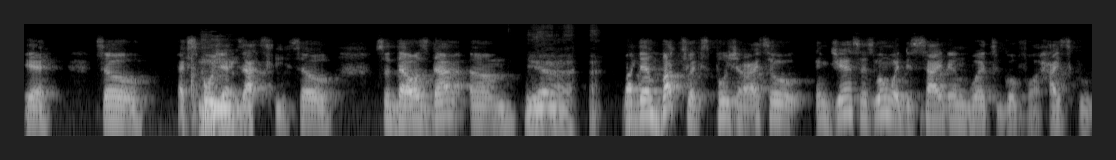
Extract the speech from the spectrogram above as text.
Yeah. So exposure, Mm. exactly. So so that was that. Um, Yeah. but then back to exposure, right? So in JSS, when we're deciding where to go for high school,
